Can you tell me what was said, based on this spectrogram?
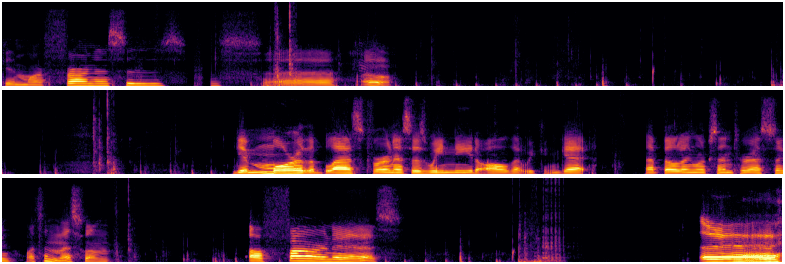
Get more furnaces. Uh, oh. Get more of the blast furnaces. We need all that we can get. That building looks interesting. What's in this one? A furnace! Uh.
